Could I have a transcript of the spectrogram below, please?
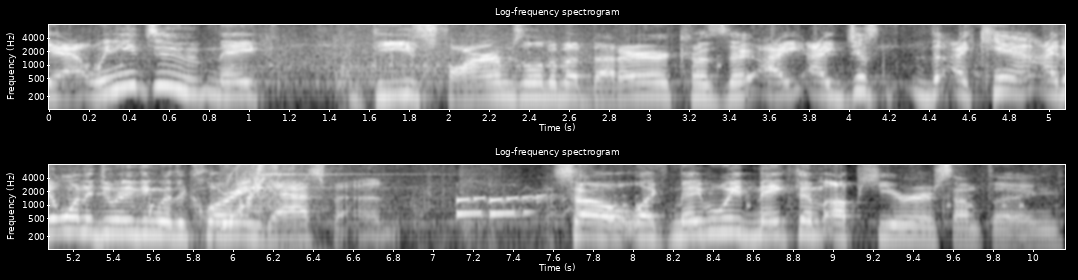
Yeah, we need to make these farms a little bit better because I, I just I can't I don't want to do anything with the chlorine gas vent. So like maybe we'd make them up here or something.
